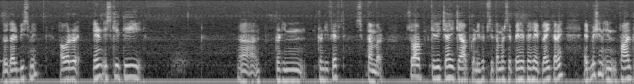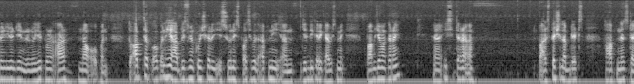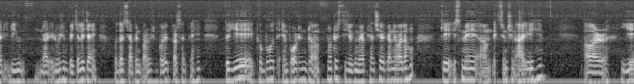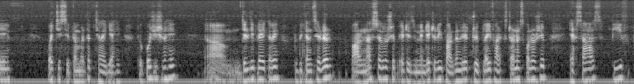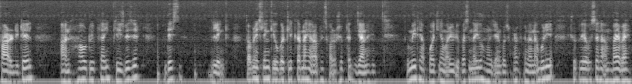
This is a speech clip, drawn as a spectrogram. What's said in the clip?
2020 में, और एंड इसकी थी ट्वेंटी ट्वेंटी फिफ्थ सितंबर सो आपके लिए चाहिए कि आप ट्वेंटी फिफ्थ सितंबर से पहले पहले अप्लाई करें। Admission in fall twenty twenty are now open तो अब तक ओपन है, आप इसमें कोशिश करें इस सुन एज पॉसिबल अपनी जल्दी करें कि आप इसमें फॉर्म जमा कराएँ। इसी तरह पार स्पेशल अपडेट्स आप नस डॉट डी यू एडमिशन पर चले जाएँ, उधर से आप इन्फॉर्मेशन कलेक्ट कर सकते हैं। तो ये एक बहुत इंपॉर्टेंट नोटिस थी जो कि मैं आपके साथ शेयर करने वाला हूँ कि इसमें एक्सटेंशन आ गई है और ये 25 सितंबर तक चला गया है। तो कोशिश रहें जल्दी अप्लाई करें। To be consider for nurse scholarship it is mandatory for candidate to apply for external scholarship Ehsaas P for detail on how to apply please visit this link तो आपने इस लिंक के ऊपर क्लिक करना है और अपनी स्कॉलरशिप तक जाना है। तो उम्मीद है आपको अच्छी हमारी वीडियो पसंद आई हो। हमारे चैनल को सब्सक्राइब करना ना भूलिए। शुक्रिया वसलम बाय बाय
